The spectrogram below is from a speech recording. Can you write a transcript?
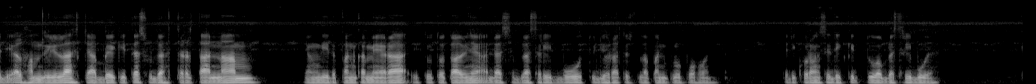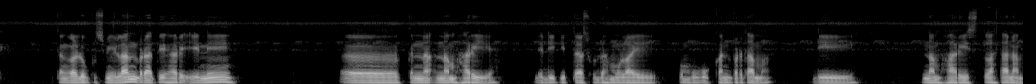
Jadi Alhamdulillah cabai kita sudah tertanam. Yang di depan kamera itu totalnya ada 11.780 pohon. Jadi kurang sedikit 12.000 ya. Tanggal 29 berarti hari ini eh, kena enam hari ya. Jadi kita sudah mulai pemupukan pertama di enam hari setelah tanam.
